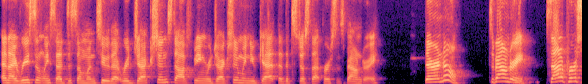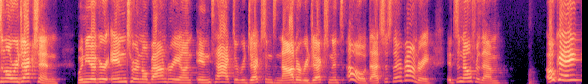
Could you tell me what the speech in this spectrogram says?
And I recently said to someone too that rejection stops being rejection when you get that it's just that person's boundary. There are no, it's a boundary. It's not a personal rejection. When you have your internal boundary on intact, a rejection's not a rejection. It's oh, that's just their boundary. It's a no for them. Okay,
